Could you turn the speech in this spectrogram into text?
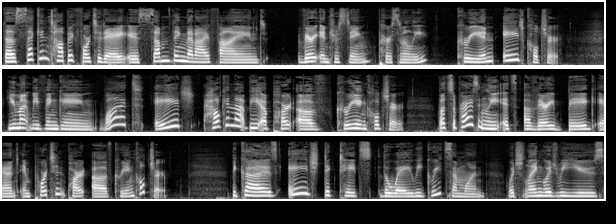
The second topic for today is something that I find very interesting personally Korean age culture. You might be thinking, what? Age? How can that be a part of Korean culture? But surprisingly, it's a very big and important part of Korean culture because age dictates the way we greet someone, which language we use,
